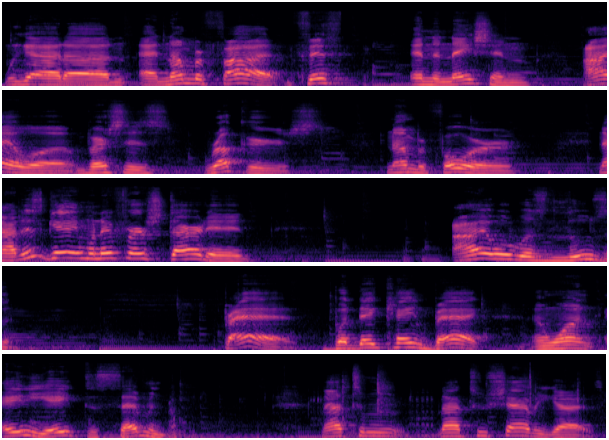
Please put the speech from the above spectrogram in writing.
We got uh, at number five, fifth in the nation, Iowa versus Rutgers. Number four, now, this game, when it first started, Iowa was losing bad, but they came back and won 88 to 70. Not too, not too shabby, guys.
